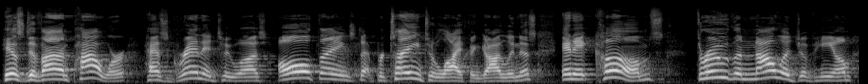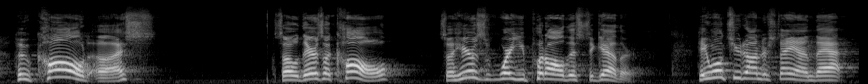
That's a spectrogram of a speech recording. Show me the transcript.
his divine power, has granted to us all things that pertain to life and godliness, and it comes through the knowledge of him who called us. So there's a call. So here's where you put all this together. He wants you to understand that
